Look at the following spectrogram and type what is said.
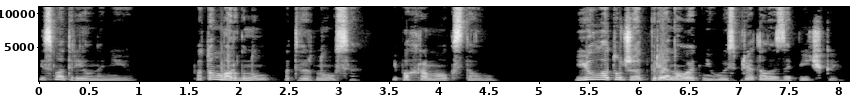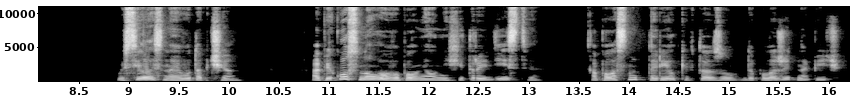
И смотрел на нее. Потом моргнул, отвернулся и похромал к столу. Юла тут же отпрянула от него и спряталась за печкой. Уселась на его топчан. А Пико снова выполнял нехитрое действие, ополоснуть тарелки в тазу, да положить на печь.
